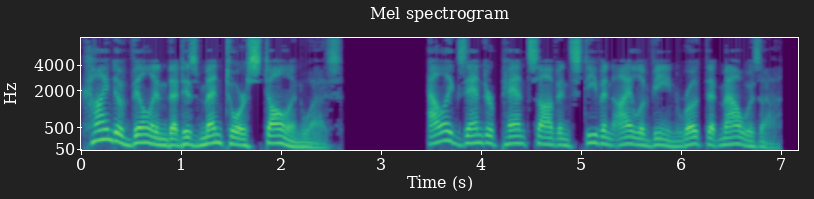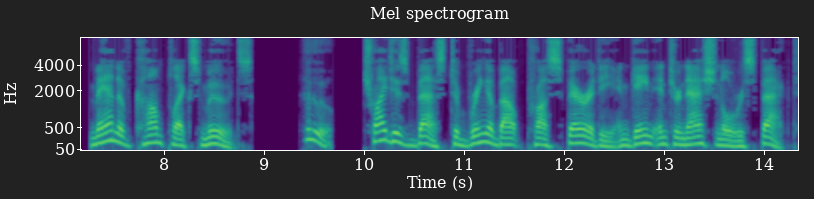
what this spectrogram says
kind of villain that his mentor Stalin was. Alexander Pantsov and Stephen I. Levine wrote that Mao was a man of complex moods, who tried his best to bring about prosperity and gain international respect,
